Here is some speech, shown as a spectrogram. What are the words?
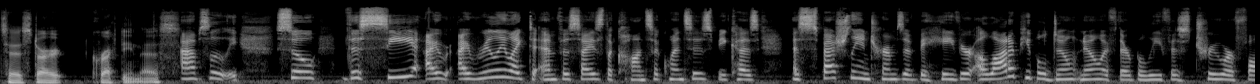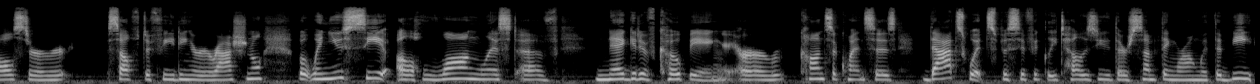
to start correcting this Absolutely. So the C, I, I really like to emphasize the consequences because, especially in terms of behavior, a lot of people don't know if their belief is true or false or self defeating or irrational. But when you see a long list of negative coping or consequences, that's what specifically tells you there's something wrong with the B.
